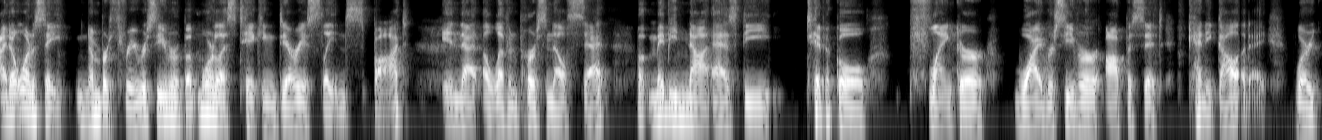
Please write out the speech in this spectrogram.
I don't want to say number three receiver, but more or less taking Darius Slayton's spot in that 11 personnel set, but maybe not as the typical flanker wide receiver opposite Kenny Golladay, where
